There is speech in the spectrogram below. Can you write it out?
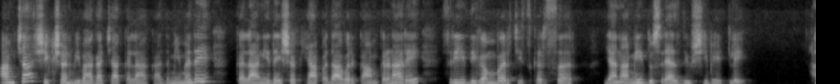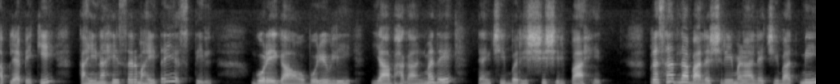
आमच्या शिक्षण विभागाच्या कला अकादमीमध्ये कलानिदेशक ह्या पदावर काम करणारे श्री दिगंबर चिचकर सर यांना मी दुसऱ्याच दिवशी भेटले. आपल्यापैकी काहींना हे सर माहीतही असतील. गोरेगाव बोरिवली या भागांमध्ये त्यांची बरीचशी शिल्पं आहेत. प्रसादला बालश्री मिळाल्याची बातमी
